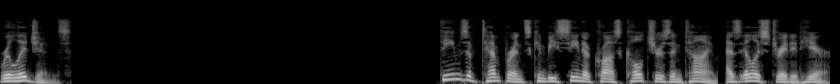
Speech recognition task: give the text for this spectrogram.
Religions Themes of temperance can be seen across cultures and time, as illustrated here.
